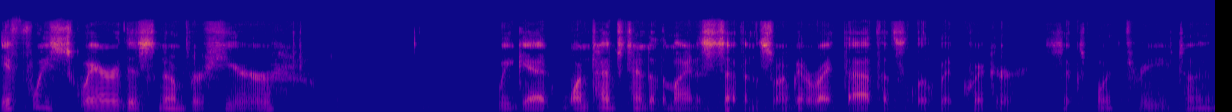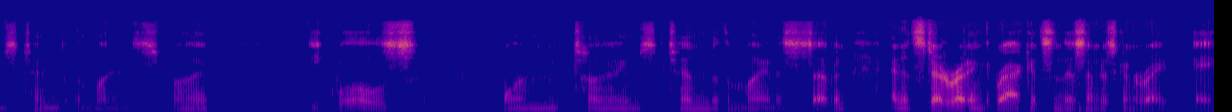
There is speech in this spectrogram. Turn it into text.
If we square this number here, we get 1 times 10 to the minus 7. So I'm going to write that. That's a little bit quicker. 6.3 times 10 to the minus 5 equals 1 times 10 to the minus 7. And instead of writing the brackets in this, I'm just going to write A.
